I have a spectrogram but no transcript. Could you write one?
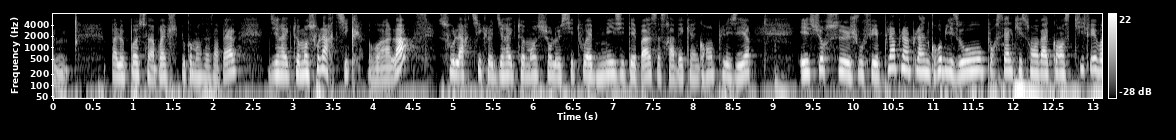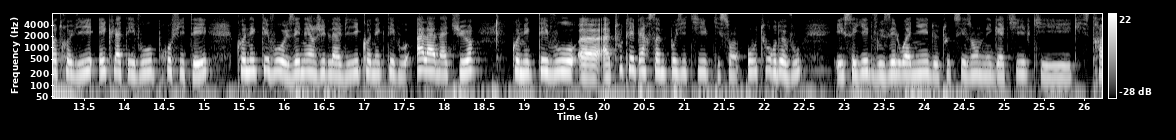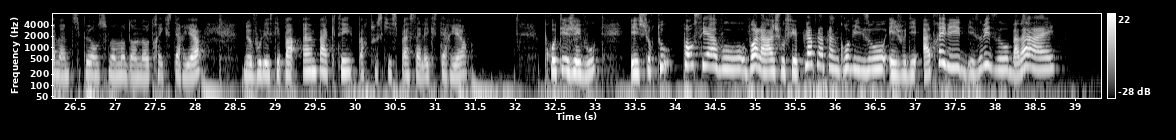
pas le post, enfin bref, je sais plus comment ça s'appelle, directement sous l'article, voilà, sous l'article directement sur le site web, n'hésitez pas, ça sera avec un grand plaisir. Et sur ce, je vous fais plein plein plein de gros bisous. Pour celles qui sont en vacances, kiffez votre vie, éclatez-vous, profitez, connectez-vous aux énergies de la vie, connectez-vous à la nature, connectez-vous euh, à toutes les personnes positives qui sont autour de vous. Essayez de vous éloigner de toutes ces ondes négatives qui, qui se trament un petit peu en ce moment dans notre extérieur. Ne vous laissez pas impacter par tout ce qui se passe à l'extérieur. Protégez-vous et surtout pensez à vous. Voilà, je vous fais plein plein plein de gros bisous et je vous dis à très vite. Bisous bisous. Bye bye.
